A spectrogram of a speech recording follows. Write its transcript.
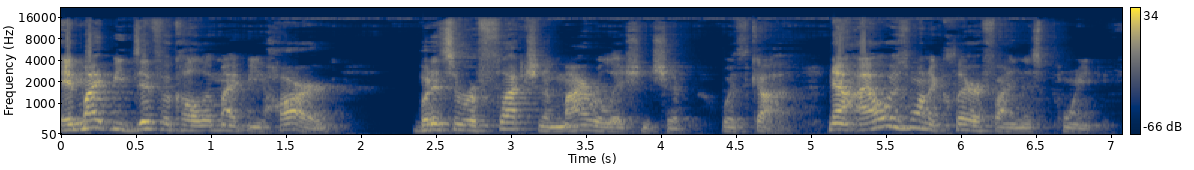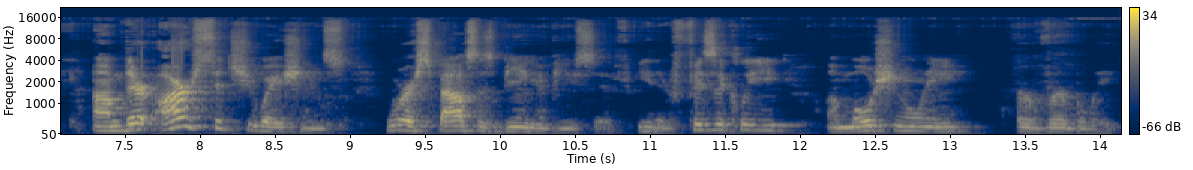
It might be difficult, it might be hard, but it's a reflection of my relationship with God. Now, I always want to clarify in this point. Um, there are situations where a spouse is being abusive, either physically, emotionally, or verbally.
